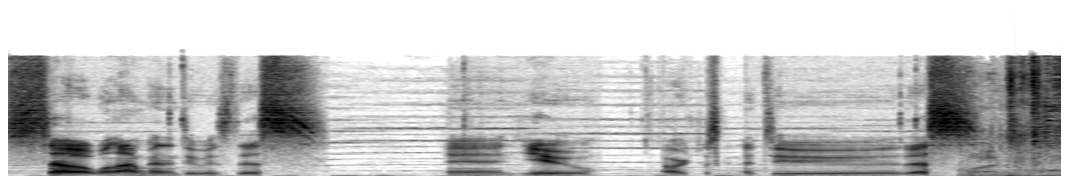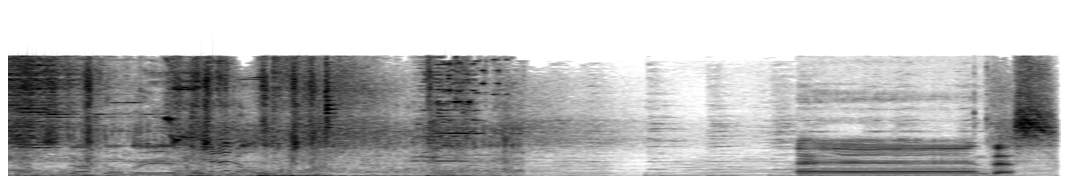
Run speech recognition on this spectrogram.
So, what I'm gonna do is this. And you are just gonna do this. This.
